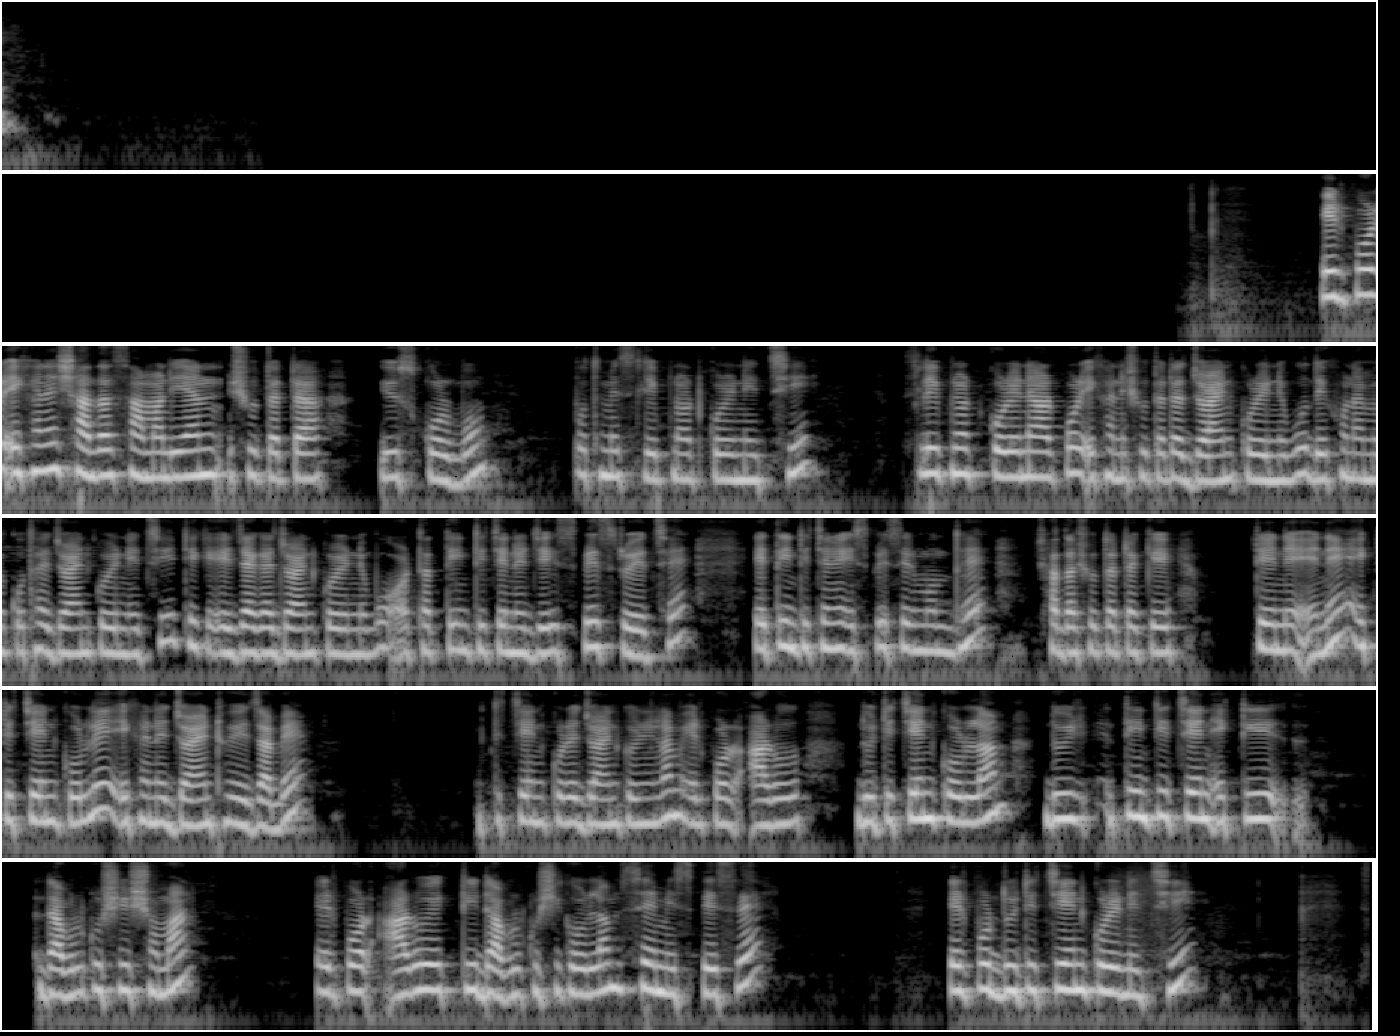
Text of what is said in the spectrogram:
এরপর এখানে সাদা সামারিয়ান সুতাটা ইউজ করব। প্রথমে স্লিপ নট করে নিচ্ছি। স্লিপ নট করে নেওয়ার পর এখানে সুতাটা জয়েন করে নেব। দেখুন আমি কোথায় জয়েন করে নিচ্ছি। ঠিক এই জায়গায় জয়েন করে নেব। অর্থাৎ তিনটি চেনের যে স্পেস রয়েছে, এই তিনটি চেনের স্পেসের মধ্যে সাদা সুতাটাকে টেনে এনে একটি চেন করলে এখানে জয়েন্ট হয়ে যাবে। একটি চেন করে জয়েন করে নিলাম। এরপর আরও দুইটি চেন করলাম। দুই, তিনটি চেন একটি ডাবল কুশির সমান। এরপর আরও একটি ডাবল কুশি করলাম সেম স্পেসে এরপর দুইটি চেন করে নিচ্ছি।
